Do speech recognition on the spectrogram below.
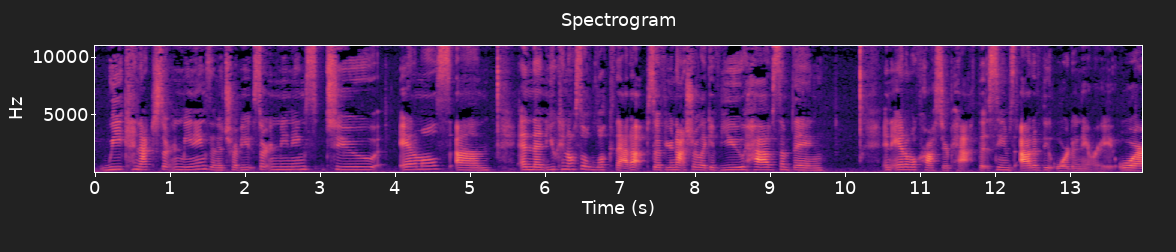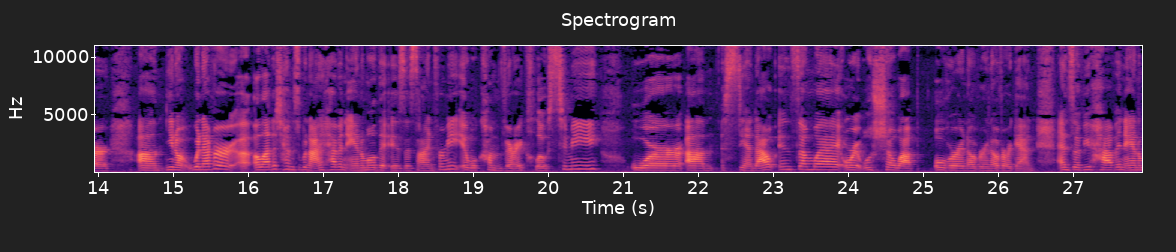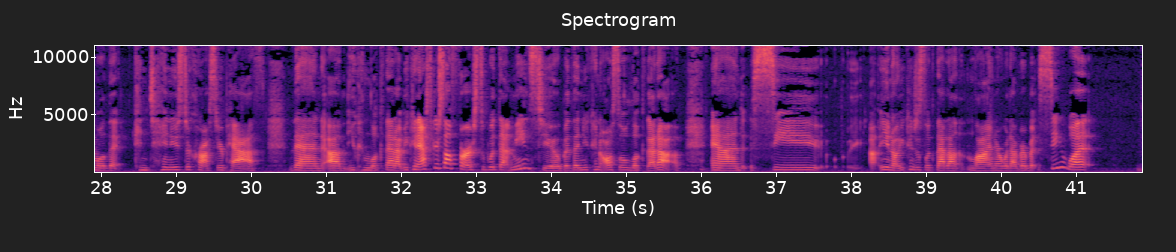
we connect certain meanings and attribute certain meanings to animals um, and then you can also look that up so if you're not sure like if you have something an animal cross your path that seems out of the ordinary, or, um, you know, whenever, a lot of times when I have an animal that is a sign for me, it will come very close to me or um, stand out in some way, or it will show up over and over and over again. And so, if you have an animal that continues to cross your path, then um, you can look that up. You can ask yourself first what that means to you, but then you can also look that up and see. You know, you can just look that online or whatever, but see what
